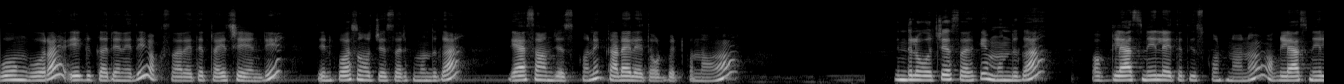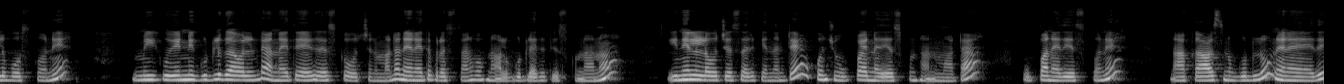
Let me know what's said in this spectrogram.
గోంగూర ఎగ్ కర్రీ అనేది ఒకసారి అయితే ట్రై చేయండి. దీనికోసం వచ్చేసరికి ముందుగా గ్యాస్ ఆన్ చేసుకొని కడాయిలు అయితే ఒకటి పెట్టుకుందాము ఇందులో వచ్చేసరికి ముందుగా ఒక గ్లాస్ నీళ్ళు అయితే తీసుకుంటున్నాను. ఒక గ్లాస్ నీళ్ళు పోసుకొని మీకు ఎన్ని గుడ్లు కావాలంటే అన్న అయితే వేసుకోవచ్చు అనమాట నేనైతే ప్రస్తుతానికి ఒక నాలుగు గుడ్లు అయితే తీసుకున్నాను. ఈ నీళ్ళలో వచ్చేసరికి ఏంటంటే కొంచెం ఉప్పు అనేది వేసుకుంటున్నాను అనమాట ఉప్పు అనేది వేసుకొని నాకు కావాల్సిన గుడ్లు నేను అనేది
